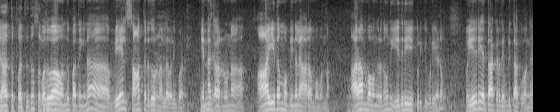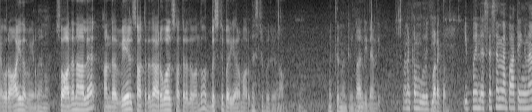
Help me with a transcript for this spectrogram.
ஜாதத்தை பார்த்து தான் சொல்லுவோம் பொதுவாக வந்து பார்த்தீங்கன்னா வேல் சாத்துறது ஒரு நல்ல வழிபாடு. என்ன காரணம்னா ஆயுதம் அப்படின்னாலே ஆறாம் பாவம் தான் ஆறாம் பாவங்கிறது வந்து எதிரியை குறிக்கக்கூடிய இடம். இப்போ எதிரியை தாக்குறது எப்படி தாக்குவாங்க? ஒரு ஆயுதம் வேணும். வேணும். ஸோ அதனால் அந்த வேல் சாத்துறது அருவாள் சாத்துறது வந்து ஒரு பெஸ்ட் பரிகாரமாக இருக்கும். பெஸ்ட்டு பரிகாரம். மிக்க நன்றி. நன்றி நன்றி. வணக்கம் குருஜி. வணக்கம். இப்போ இந்த செஷனில் பார்த்தீங்கன்னா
